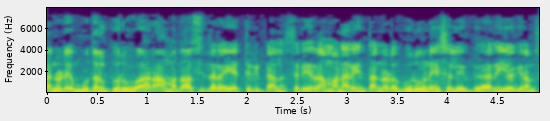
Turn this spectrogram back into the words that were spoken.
தன்னுடைய முதல் குருவா ராமதாசிதரை ஏத்துக்கிட்டாலும் சரி ரமணரையும் தன்னோட குருனே சொல்லியிருக்கிறாரு யோகிராம்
